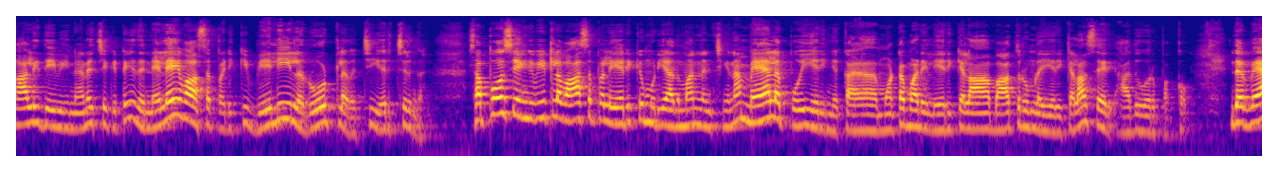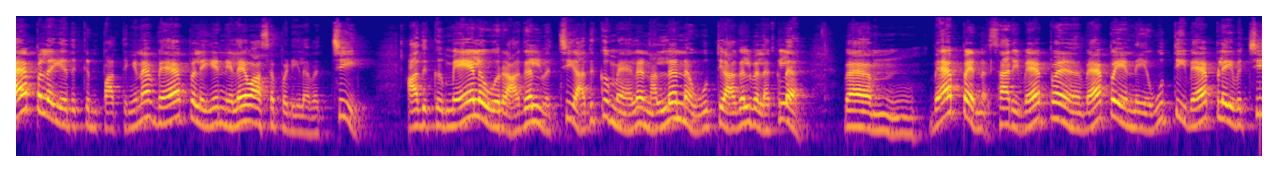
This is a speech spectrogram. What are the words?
காளிதேவி நினச்சிக்கிட்டு இதை நிலைவாசப்படிக்கு வெளியில் ரோட்டில் வச்சு எரிச்சிருங்க. சப்போஸ் எங்கள் வீட்டில் வாசப்பல்ல எரிக்க முடியாதுமான்னு நினச்சிங்கன்னா மேலே போய் எரிங்க. க மொட்டை மாடியில் எரிக்கலாம் பாத்ரூமில் எரிக்கலாம் சரி அது ஒரு பக்கம். இந்த வேப்பிலை எதுக்குன்னு பார்த்தீங்கன்னா வேப்பிலையை நிலைவாசப்படியில் வச்சு அதுக்கு மேலே ஒரு அகல் வச்சு அதுக்கு மேலே நல்லெண்ணெய் ஊற்றி அகல் விளக்கில் வே வேப்ப எண்ணெய் சாரி வேப்ப வேப்ப எண்ணெயை ஊற்றி வேப்பிலையை வச்சு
